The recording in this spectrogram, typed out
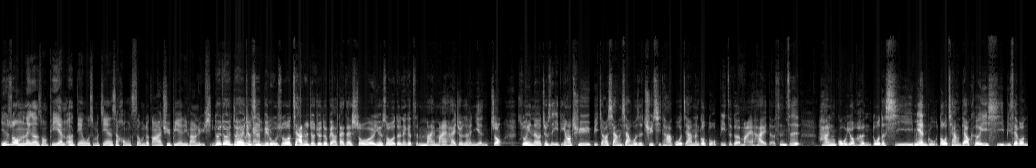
也就是说，我们那个什么 PM 二点五，什么今天是红色，我们就赶快去别的地方旅行。对对对，就是比如说假日就绝对不要待在首尔，因为首尔的那个尘霾霾害就是很严重。所以呢，就是一定要去比较乡下，或是去其他国家能够躲避这个霾害的。甚至韩国有很多的洗面乳都强调可以洗 B C B O N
